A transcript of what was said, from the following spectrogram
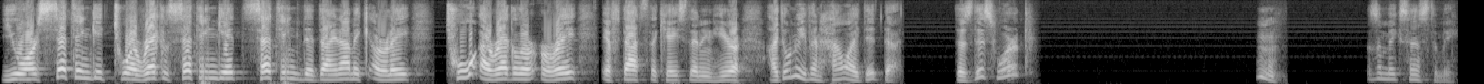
You are setting it to a regular, setting it, setting the dynamic array to a regular array. If that's the case, then in here, I don't know even how I did that. Does this work? Hmm. Doesn't make sense to me.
